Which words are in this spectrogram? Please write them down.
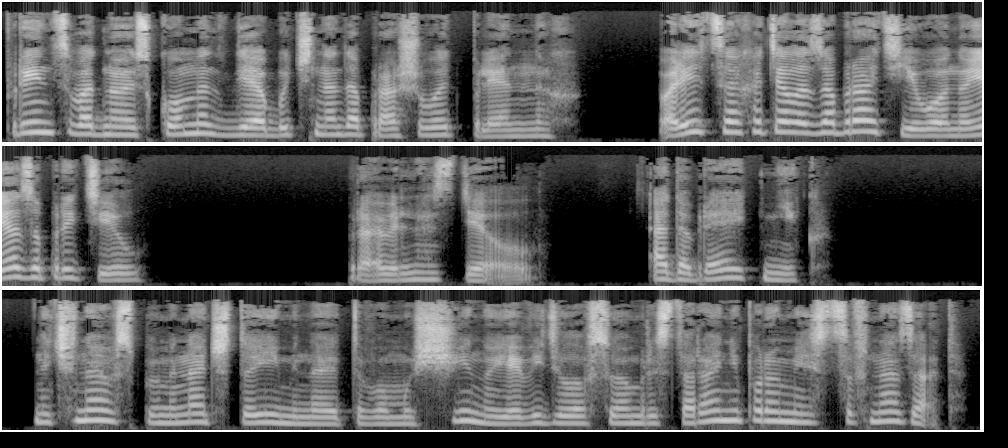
«Принц в одной из комнат, где обычно допрашивают пленных. Полиция хотела забрать его, но я запретил». «Правильно сделал», — одобряет Ник. Начинаю вспоминать, что именно этого мужчину я видела в своем ресторане пару месяцев назад —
